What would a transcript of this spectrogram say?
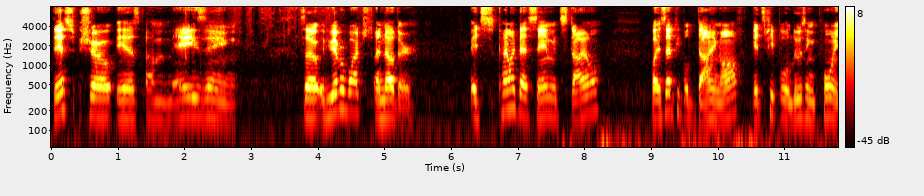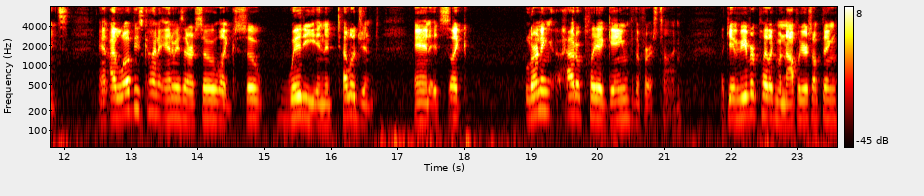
This show is amazing. So if you ever watched another, it's kind of like that same style, but instead of people dying off, it's people losing points. And I love these kind of animes that are so like so witty and intelligent, and it's like learning how to play a game for the first time. Like if you ever play like Monopoly or something,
